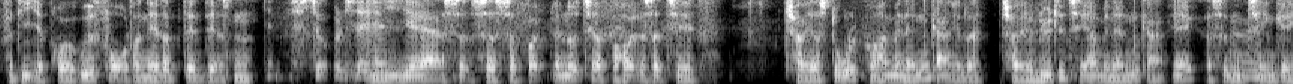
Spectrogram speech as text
fordi jeg prøver at udfordre netop den der sådan, den forståelse af... ja, så, så, så folk bliver nødt til at forholde sig til, tør jeg stole på ham en anden gang, eller tør jeg lytte til ham en anden gang, ikke? og sådan mm. tænke,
